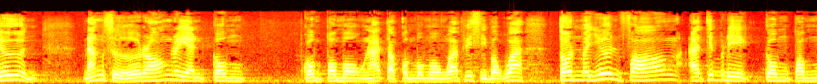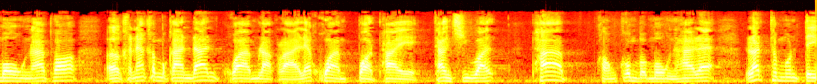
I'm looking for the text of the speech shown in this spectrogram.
ยื่น หนังสือร้องเรียนกรมกรมประมงนะต่อกรมประมงว่าพี่ศรีบอกว่า ตนมายื่นฟ้องอธิบดีกรมประมงนะ เพราะเอ่อคณะกรรมการด้านความหลากหลาย และความปลอดภัยทางชีวภาพ ของกรมประมงนะฮะและรัฐมนตรี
